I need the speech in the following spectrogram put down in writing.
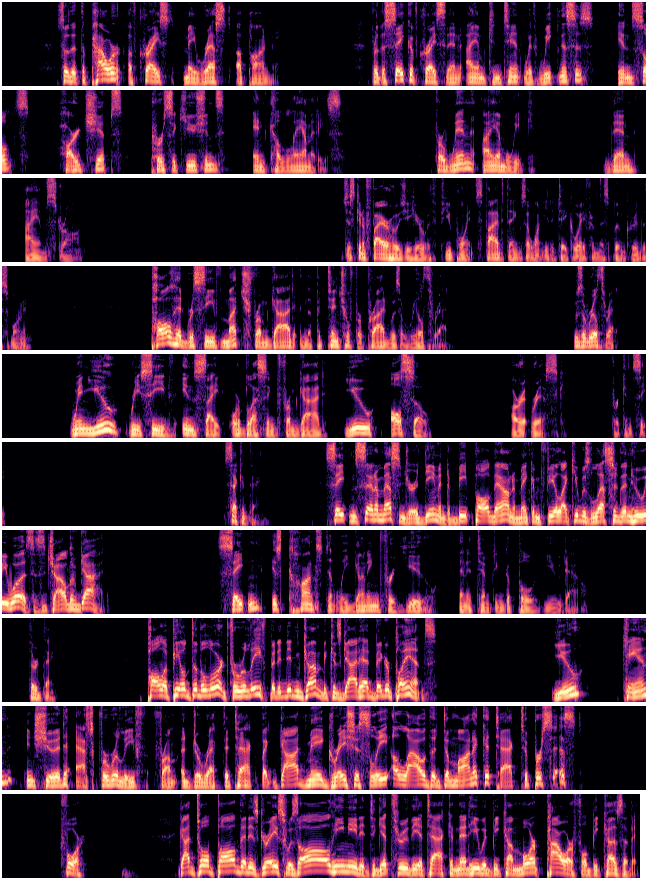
so that the power of Christ may rest upon me. For the sake of Christ, then, I am content with weaknesses, insults, hardships, persecutions, and calamities. For when I am weak, then I am strong. Just going to fire hose you here with a few points, five things I want you to take away from this boom crew this morning. Paul had received much from God, and the potential for pride was a real threat. It was a real threat. When you receive insight or blessing from God, you also are at risk for conceit. Second thing, Satan sent a messenger, a demon, to beat Paul down and make him feel like he was lesser than who he was as a child of God. Satan is constantly gunning for you and attempting to pull you down. Third thing, Paul appealed to the Lord for relief, but it didn't come because God had bigger plans. You can and should ask for relief from a direct attack, but God may graciously allow the demonic attack to persist. Four, God told Paul that his grace was all he needed to get through the attack and that he would become more powerful because of it.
